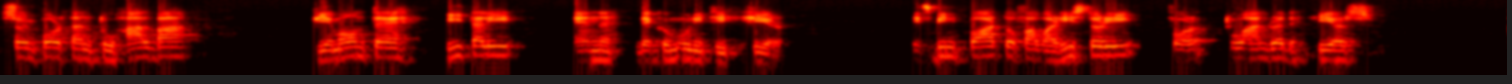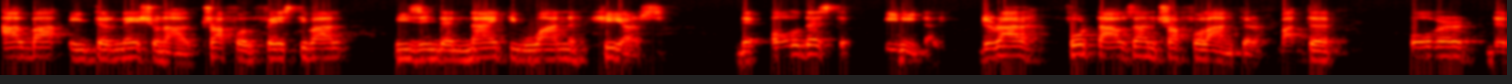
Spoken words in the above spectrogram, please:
so important to Alba, Piemonte, Italy, and the community here. It's been part of our history for 200 years. Alba International Truffle Festival is in the 91 years, the oldest in Italy. There are 4,000 truffle hunters, but uh, over the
